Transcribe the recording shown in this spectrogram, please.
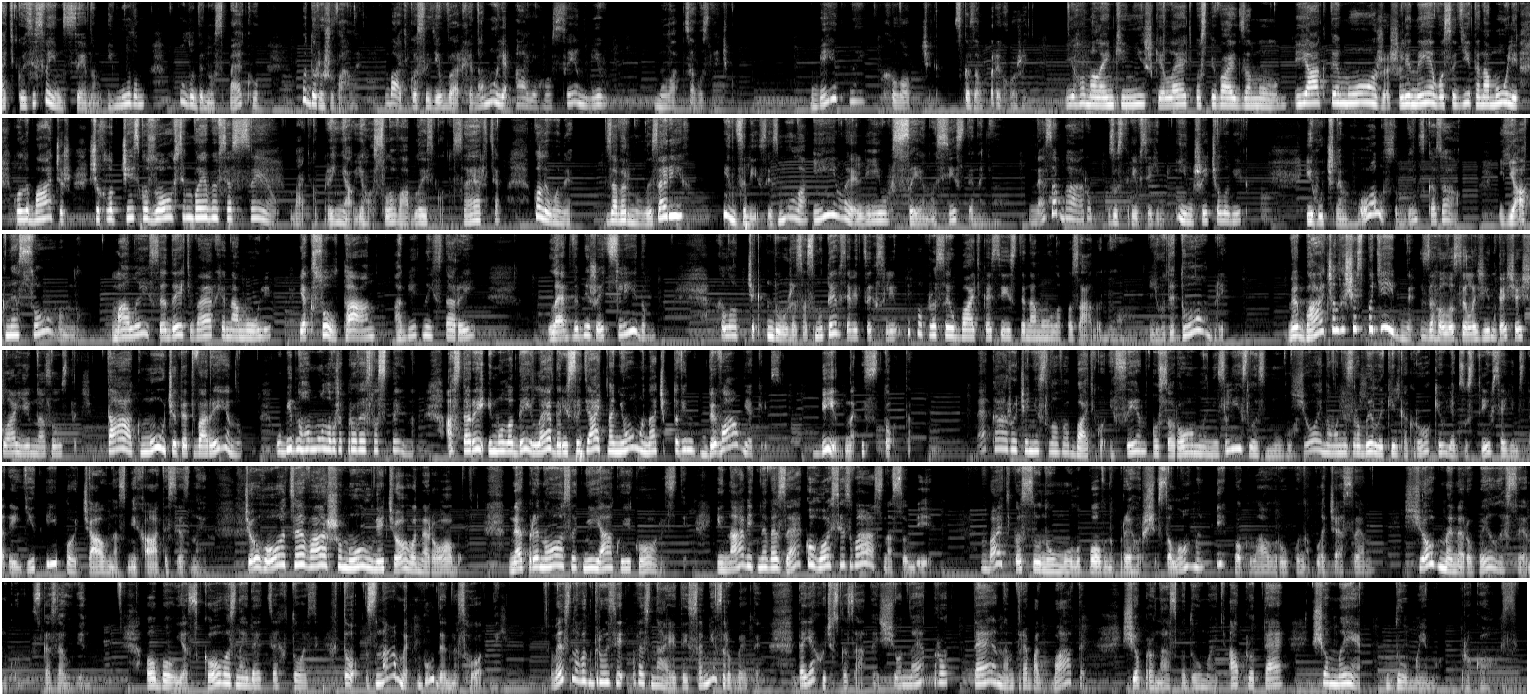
Батько зі своїм сином і мулом в полуденну спеку подорожували. Батько сидів верхи на мулі, а його син вів мула за вуздечку. Бідний хлопчик, сказав перехожий. Його маленькі ніжки ледь поспівають за мулом. Як ти можеш ліниво сидіти на мулі, коли бачиш, що хлопчисько зовсім вибився з сил? Батько прийняв його слова близько до серця. Коли вони завернули за ріг, він зліз із мула і велів сину сісти на нього. Незабаром зустрівся їм інший чоловік, і гучним голосом він сказав: Як не соромно, малий сидить верхи на мулі, як султан, а бідний старий ледве біжить слідом. Хлопчик дуже засмутився від цих слів і попросив батька сісти на мула позаду нього. Люди добрі. Ви бачили щось подібне? заголосила жінка, що йшла їм назустріч. Так, мучити тварину. У бідного мула вже провисла спина, а старий і молодий ледарі сидять на ньому, начебто він дивав якийсь. Бідна істота. Не кажучи ні слова, батько і син, осоромлені, злізли з мула. Щойно вони зробили кілька кроків, як зустрівся їм старий дід і почав насміхатися з них. Чого це ваш мул нічого не робить, не приносить ніякої користі і навіть не везе когось із вас на собі. Батько сунув мулу повну пригорщу соломи і поклав руку на плече сина. Що б ми не робили, синку, сказав він. Обов'язково знайдеться хтось, хто з нами буде незгодний. Висновок, друзі, ви знаєте й самі зробити. Та я хочу сказати, що не про те нам треба дбати, що про нас подумають, а про те, що ми думаємо про когось.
